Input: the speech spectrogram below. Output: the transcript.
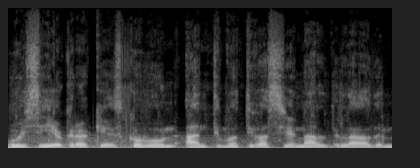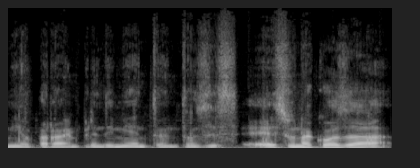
Uy, sí, yo creo que es como un antimotivacional del lado de mí para emprendimiento. Entonces, es una cosa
